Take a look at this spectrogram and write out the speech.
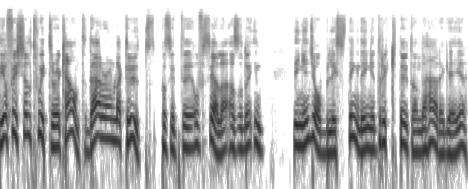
the official Twitter account, där har de lagt ut på sitt eh, officiella, alltså det är, ingen jobblisting, det är inget rykte utan det här är grejer.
